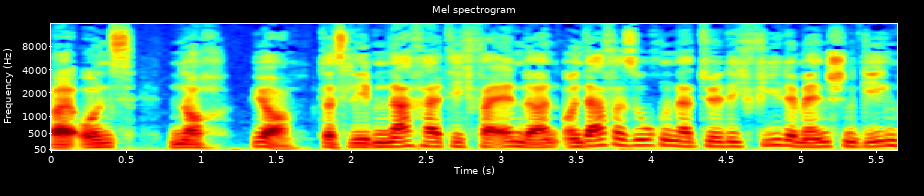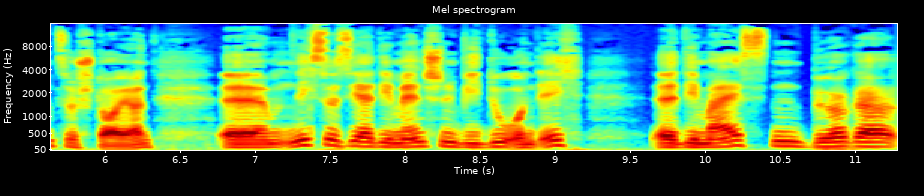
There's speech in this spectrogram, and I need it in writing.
bei uns noch ja, das Leben nachhaltig verändern. Und da versuchen natürlich viele Menschen gegenzusteuern. Ähm, nicht so sehr die Menschen wie du und ich, äh, die meisten Bürger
